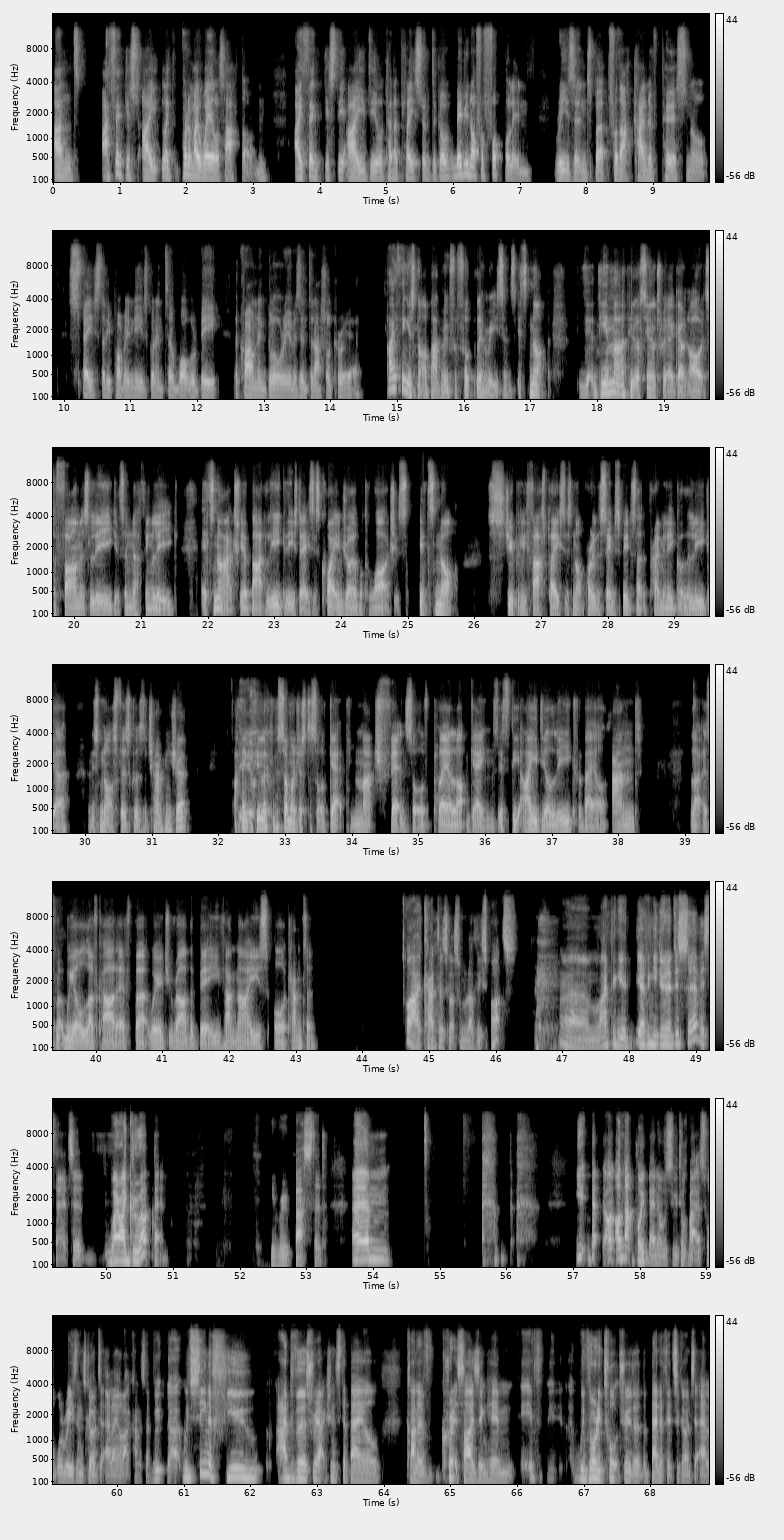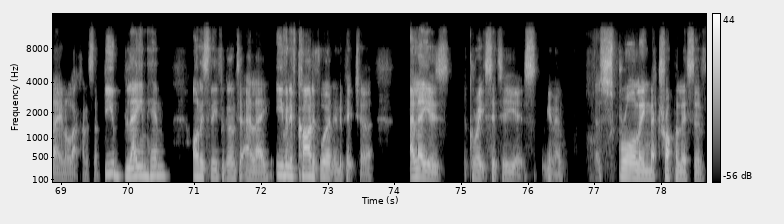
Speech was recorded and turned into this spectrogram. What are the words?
and I think it's I like putting my Wales hat on. I think it's the ideal kind of place for him to go. Maybe not for footballing reasons, but for that kind of personal space that he probably needs going into what would be the crowning glory of his international career. I think it's not a bad move for footballing reasons. It's not the, the amount of people I've seen on Twitter going, "Oh, it's a farmers' league, it's a nothing league." It's not actually a bad league these days. It's quite enjoyable to watch. It's it's not stupidly fast paced. It's not probably the same speed as like the Premier League or the Liga, and it's not as physical as the Championship. I think if you're looking for someone just to sort of get match fit and sort of play a lot of games, it's the ideal league for Bale. And like as we all love Cardiff, but where'd you rather be, Van Nuys or Canton? Well, Canton's got some lovely spots. Um, I think you, yeah, I think you're doing a disservice there to where I grew up. Then, you rude bastard. Um, you, on, that point, Ben, obviously we talk about his football reasons, going to LA, all that kind of stuff. We, uh, we've seen a few adverse reactions to Bale, kind of criticizing him. If we've already talked through the, the benefits of going to LA and all that kind of stuff, do you blame him honestly for going to LA? Even if Cardiff weren't in the picture, LA is a great city. It's you know a sprawling metropolis of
